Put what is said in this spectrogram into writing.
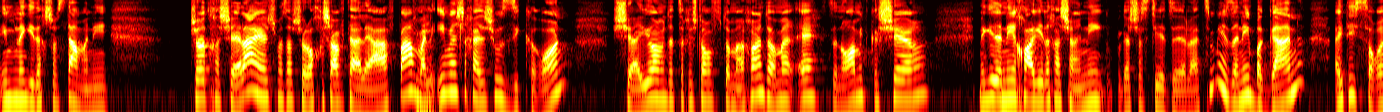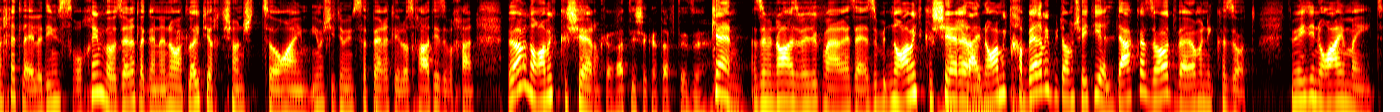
אם נגיד עכשיו סתם, אני שואלת אותך שאלה, יש מצב שלא חשבת עליה אף פעם, כן. אבל אם יש לך איזשהו זיכרון, שהיום אתה צריך לשלוף אותו מהאחרון, אתה אומר, אה, זה נורא מתקשר. נגיד, אני יכולה להגיד לך שאני, בגלל שעשיתי את זה לעצמי, אז אני בגן הייתי סורכת לילדים שרוכים ועוזרת לגננות, לא הייתי הולכת לישון צהריים, אמא שלי תמיד מספרת לי, לא זכרתי את זה בכלל. והיום נורא מתקשר. קראתי שכתבת את זה. כן, אז זה נורא, זה בדיוק מה זה, זה נורא מתקשר נכון. אליי, נורא מתחבר לי פתאום שהייתי ילדה כזאת, והיום אני כזאת. תמיד הייתי נורא אמהית.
